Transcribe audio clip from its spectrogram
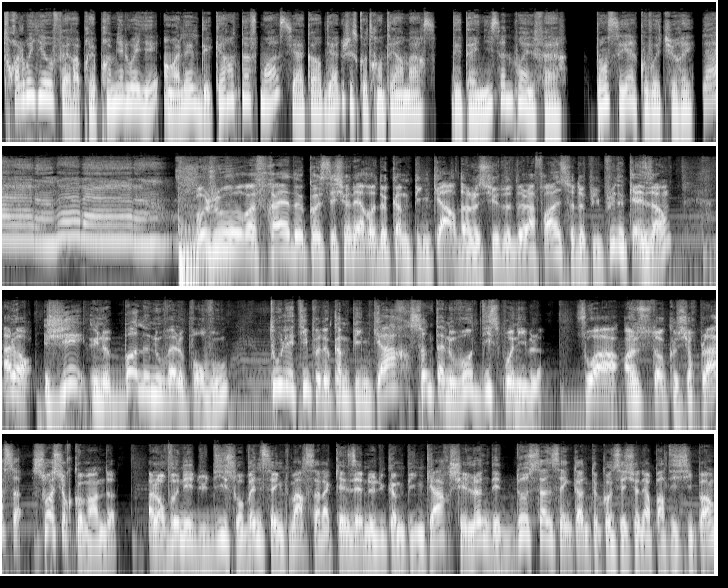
Trois loyers offerts après premier loyer en LLD 49 mois si accordiaque jusqu'au 31 mars. Détail nissan.fr. Pensez à covoiturer. Bonjour, Fred, concessionnaire de camping-car dans le sud de la France depuis plus de 15 ans. Alors, j'ai une bonne nouvelle pour vous. Tous les types de camping-car sont à nouveau disponibles. Soit en stock sur place, soit sur commande. Alors venez du 10 au 25 mars à la quinzaine du camping-car chez l'un des 250 concessionnaires participants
